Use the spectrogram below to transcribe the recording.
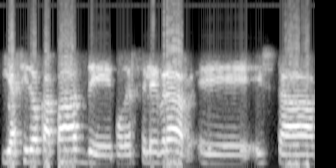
y ha sido capaz de poder celebrar eh, esta,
